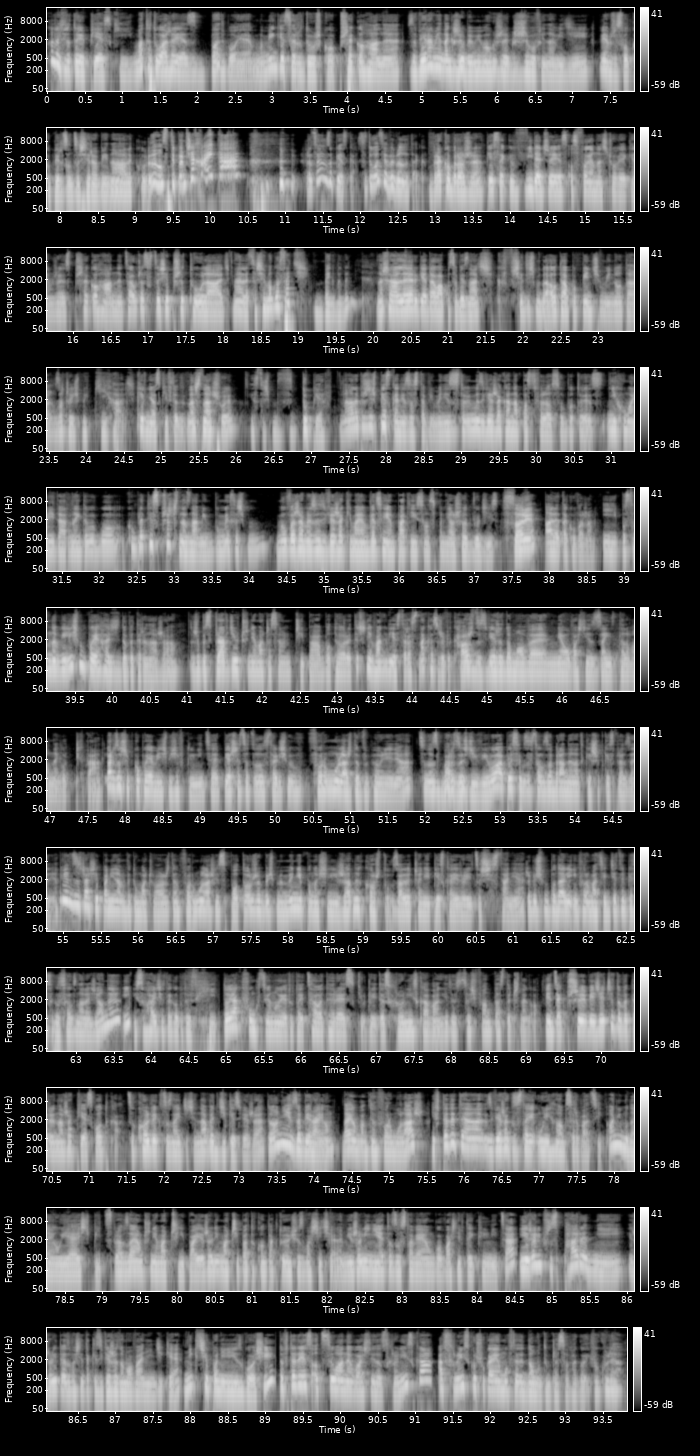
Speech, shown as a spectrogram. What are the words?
Koleś ratuje pieski, ma tatuaże, jest bad boyem, ma miękkie serduszko, przekochane, zabiera mnie na grzyby, mimo że grzybów nienawidzi. Wiem, że słodko pierdząco się robi, no ale kurde, no z typem się hajta! Wracając do pieska. Sytuacja wygląda tak. Brak obroży. Piesek widać, że jest oswojony z człowiekiem, że jest przekochany, cały czas chce się przytulać. No ale co się mogło stać? Bang, bang, bang. Nasza alergia dała po sobie znać. Wsiedliśmy do auta, po pięciu minutach zaczęliśmy kichać. Jakie wnioski wtedy nas naszły? Jesteśmy w dupie. No ale przecież pieska nie zostawimy. Nie zostawimy zwierzaka na pastwę losu, bo to jest niehumanitarne i to by było kompletnie sprzeczne z nami, bo my jesteśmy, my uważamy, że zwierzaki mają więcej empatii i są wspanialsze od ludzi. Sorry, ale tak uważam. I postanowiliśmy pojechać do weterynarza, żeby sprawdził, czy nie ma czasem chipa, bo teoretycznie w Anglii jest teraz nakaz, żeby każde zwierzę domowe miało właśnie zainstalowanego chipa. Bardzo szybko pojawiliśmy się w klinice. Pierwsze co to dostaliśmy formularz do wypełnienia, co nas bardzo zdziwiło, a piesek został zabrany na takie szybkie sprawdzenie. W międzyczasie pani nam wytłumaczyła, że ten formularz jest po to, żebyśmy my nie ponosili żadnych kosztów za leczenie pieska, jeżeli coś się stanie, żebyśmy podali informację, gdzie ten piesek został znaleziony i, i słuchajcie tego, bo to jest hit. To jak funkcjonuje tutaj całe te rescue, czyli te schroniska w Anglii, to jest coś fantastycznego. Więc jak przywieziecie do weterynarza pies, kotka, cokolwiek co znajdziecie, nawet dzikie zwierzę, to oni je zabierają, dają wam ten formularz i wtedy ten zwierzak zostaje u nich na obserwacji. Oni mu dają jeść, pić, sprawdzają, czy nie ma chipa. Jeżeli ma chipa, to kontaktują się z właścicielem. Jeżeli nie, to zostawiają go właśnie w tej klinice. I jeżeli przez parę dni, jeżeli to jest właśnie takie zwierzę domowe, a nie dzikie, nikt się po nie nie zgłosi, to wtedy jest odsyłane właśnie do schroniska, a w schronisku szukają mu wtedy domu tymczasowego. I w ogóle...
